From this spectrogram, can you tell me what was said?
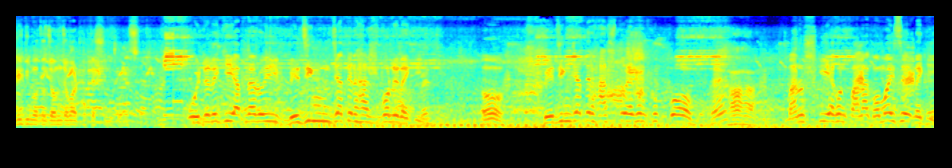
রীতিমতো জমজমাট হতে শুরু করেছে। ওইটারে কি আপনার ওই বেজিং জাতের হাঁস বলে নাকি? ও বেজিং জাতের হাঁস তো এখন খুব কম হ্যাঁ? হ্যাঁ হ্যাঁ। মানুষ কি এখন পালা কমাইছে নাকি?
